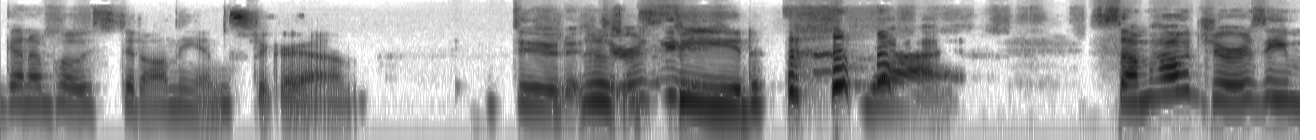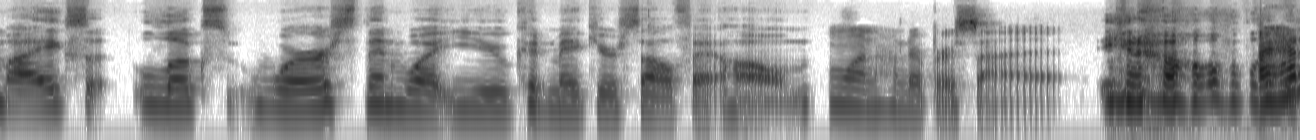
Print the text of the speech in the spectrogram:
gonna post it on the Instagram. Dude, Just Jersey feed. yeah. Somehow Jersey Mike's looks worse than what you could make yourself at home. One hundred percent. You know? I had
